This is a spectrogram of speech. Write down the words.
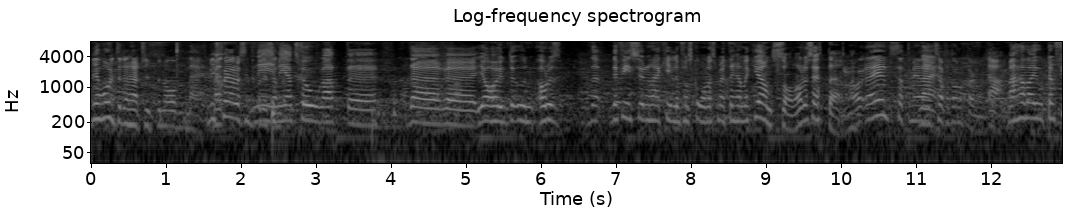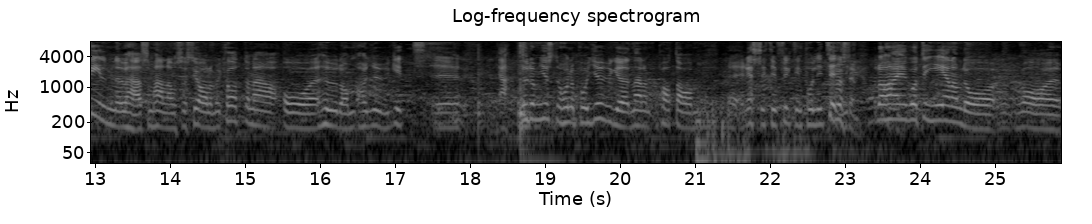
Vi har inte den här typen av... vi men- skär oss inte på nej, det sättet. men jag tror att eh, där... Eh, jag har ju inte... Un, har du, det, det finns ju den här killen från Skåne som heter Henrik Jönsson. Har du sett den? Ja, nej, jag har inte sett det, men jag har Nej. träffat honom flera gånger. Ja, men han har gjort en film nu här som handlar om Socialdemokraterna och hur de har ljugit. Eh, ja, hur de just nu håller på och ljuger när de pratar om eh, restriktiv flyktingpolitik. Och då har han ju gått igenom då vad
